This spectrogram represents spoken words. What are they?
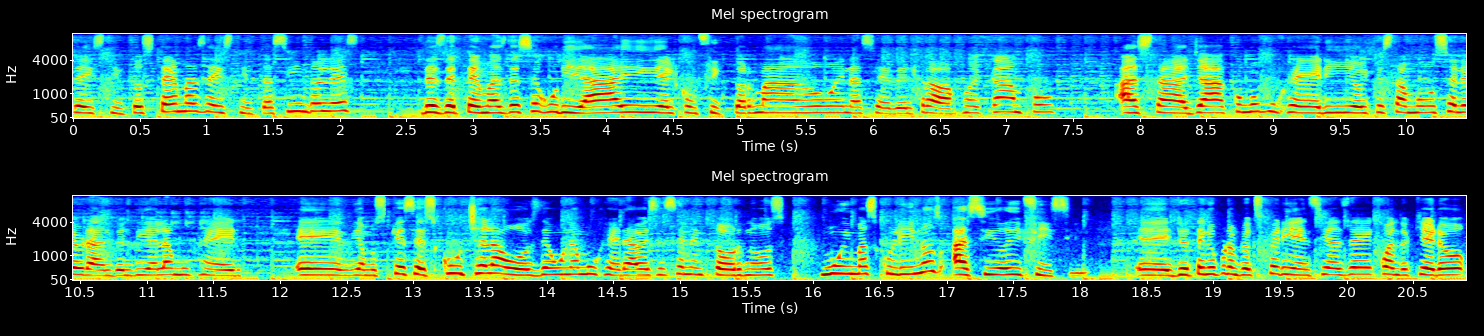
de distintos temas, de distintas índoles, desde temas de seguridad y del conflicto armado en hacer el trabajo de campo, hasta ya como mujer y hoy que estamos celebrando el Día de la Mujer, eh, digamos, que se escuche la voz de una mujer a veces en entornos muy masculinos ha sido difícil. Eh, yo he tenido, por ejemplo, experiencias de cuando quiero,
